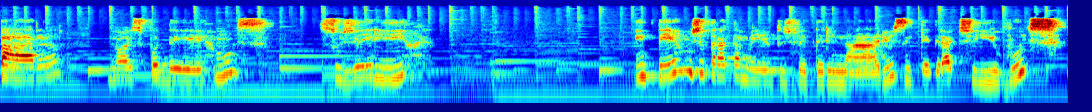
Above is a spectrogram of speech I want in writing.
para nós podermos sugerir, em termos de tratamentos veterinários integrativos,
